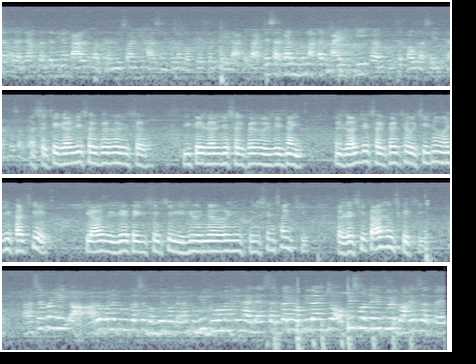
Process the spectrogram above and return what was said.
सर ज्या पद्धतीने काल फडणवीसांनी हा संपूर्ण बॉकेशोध केला आहे. राज्य सरकार म्हणून आता काय नक्की अ, पुढचं पाऊल असेल राज्य सरकार असं ते राज्य सरकारला विचार. मी काही राज्य सरकार म्हणजे नाही पण राज्य सरकारच्या वतीनं माझी खात्री आहे आज उद्या पोझिशन कदाचित आजच अ, सर पण हे आ- आरोपाने तुम्ही कसं गंभीर बोलता? कारण तुम्ही गृहमंत्री राहिलाय सरकारी वकिलांच्या ऑफिसमधलं हे फीड बाहेर जात आहे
